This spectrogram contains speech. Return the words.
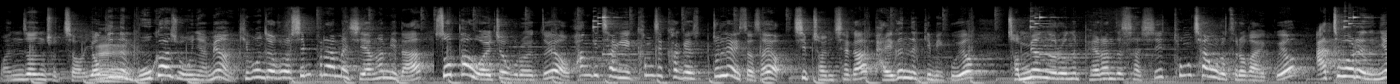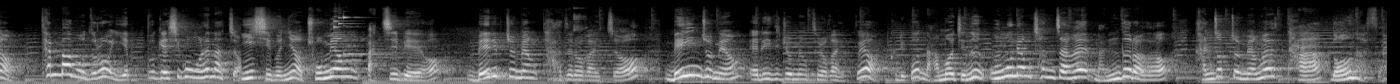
완전 좋죠. 여기는 네. 뭐가 좋으냐면 기본적으로 심플함을 지향합니다. 소파 월적으로도요 환기창이 큼직하게 뚫려 있어서요 집 전체가 밝은 느낌이고요 전면으로는 베란다 샷이 통창으로 들어가 있고요 아트월에는 요 템바보드로 예쁘게 시공을 해놨죠. 이 집은요 조명 맛집이에요. 매립 조명 다 들어가 있죠. 메인 조명, LED 조명 들어가 있고요. 그리고 나머지는 우물형 천장을 만들어서 간접 조명을 다 넣어놨어요.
